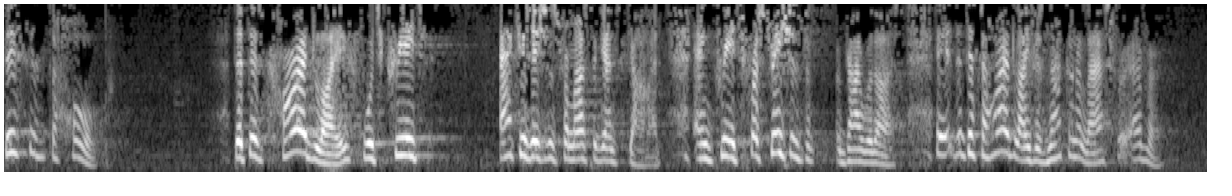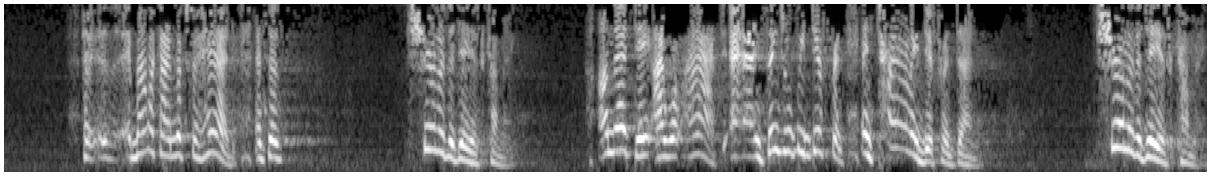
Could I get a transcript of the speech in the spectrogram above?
this is the hope. That this hard life, which creates accusations from us against God and creates frustrations of God with us, eh, this hard life is not going to last forever. Eh, eh, Malachi looks ahead and says, Surely the day is coming. On that day, I will act, and things will be different, entirely different then. Surely the day is coming.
